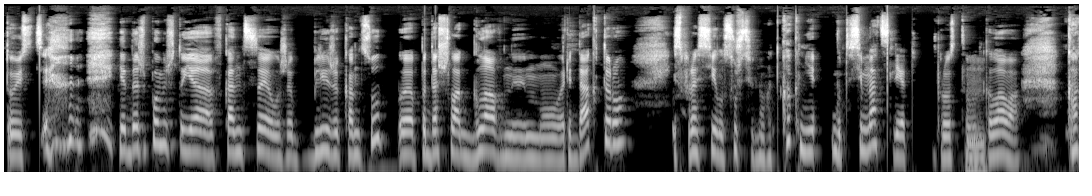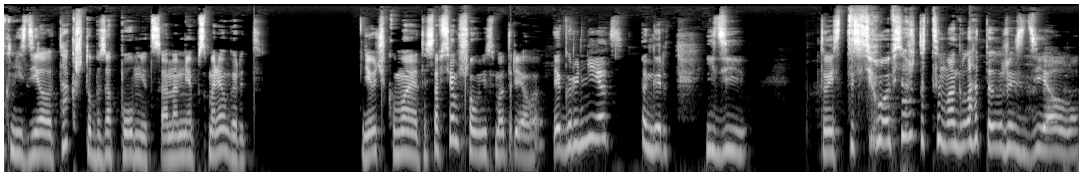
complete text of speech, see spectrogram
То есть я даже помню, что я в конце, уже ближе к концу, э, подошла к главному редактору и спросила, слушайте, ну вот как мне, вот 17 лет просто вот голова, как мне сделать так, чтобы запомниться? Она меня посмотрела, говорит, девочка моя, ты совсем шоу не смотрела? Я говорю, нет. Она говорит, иди. То есть ты все, все, что ты могла, ты уже сделала.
